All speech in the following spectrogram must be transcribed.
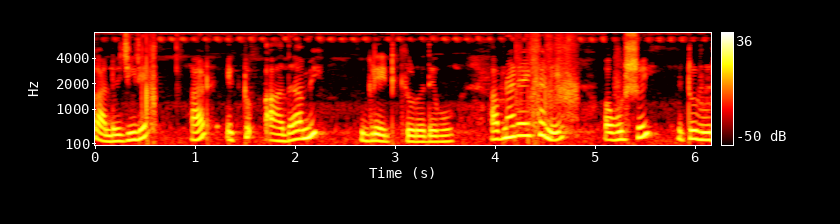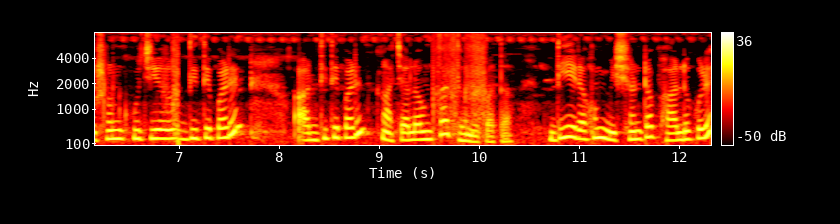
কালো জিরে আর একটু আদা আমি গ্রেড করে দেব। আপনারা এখানে অবশ্যই একটু রসুন কুচিয়ে দিতে পারেন আর দিতে পারেন কাঁচা লঙ্কা, ধনে পাতা। দিয়ে এরকম মিশ্রণটা ভালো করে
